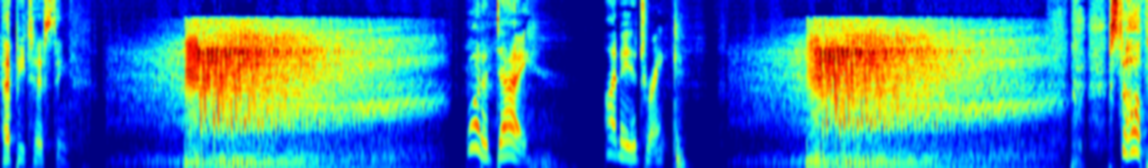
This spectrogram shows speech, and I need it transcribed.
Happy testing. What a day. I need a drink. Stop!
